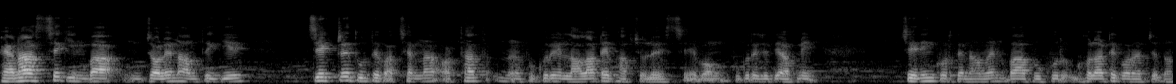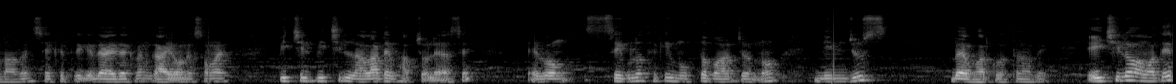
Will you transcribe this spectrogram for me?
ফেনা আসছে কিংবা জলে নামতে গিয়ে চেক ট্রে তুলতে পারছেন না, অর্থাৎ পুকুরে লালাটে ভাব চলে এসছে এবং পুকুরে যদি আপনি চেনিং করতে নামেন বা পুকুর ঘোলাটে করার জন্য নামেন। সেক্ষেত্রে গিয়ে দেখবেন গায়ে অনেক সময় পিচ্ছিল পিচ্ছিল লালাটে ভাব চলে আসে এবং সেগুলো থেকে মুক্ত পাওয়ার জন্য নিম জুস ব্যবহার করতে হবে। এই ছিল আমাদের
